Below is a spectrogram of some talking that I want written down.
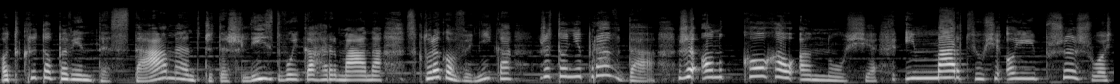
odkryto pewien testament, czy też list wujka Hermana, z którego wynika, że to nieprawda, że on kochał Anusię i martwił się o jej przyszłość,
